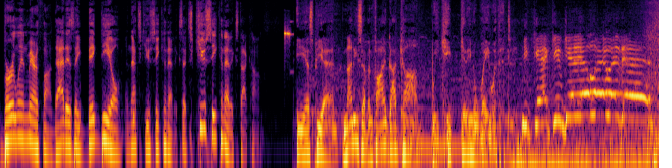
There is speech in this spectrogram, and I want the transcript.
Berlin Marathon. That is a big deal, and that's QC Kinetics. That's QCKinetics.com. ESPN 975.com. We keep getting away with it. You can't keep getting away with it!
